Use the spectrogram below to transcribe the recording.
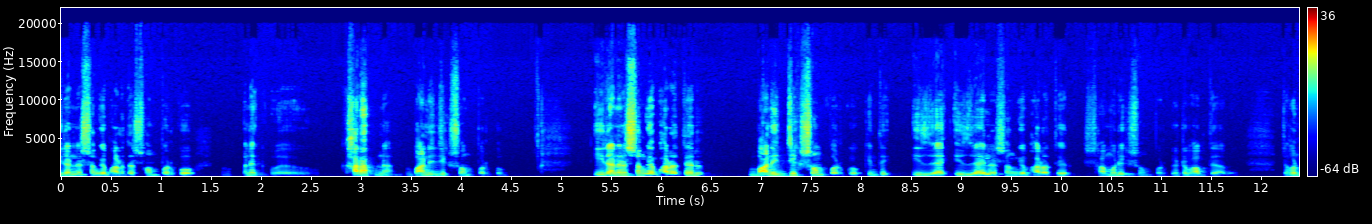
ইরানের সঙ্গে ভারতের সম্পর্ক মানে খারাপ না, বাণিজ্যিক সম্পর্ক। ইরানের সঙ্গে ভারতের বাণিজ্যিক সম্পর্ক, কিন্তু ইসরায়েলের সঙ্গে ভারতের সামরিক সম্পর্ক, এটা ভাবতে হবে। যখন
